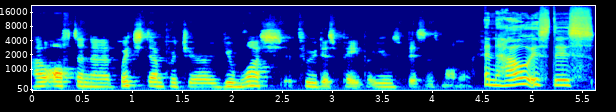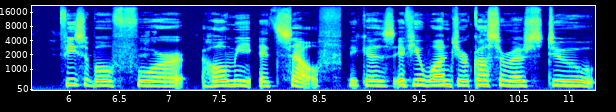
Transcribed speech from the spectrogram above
how often and at which temperature you wash through this pay per use business model. And how is this feasible for HOMIE itself because if you want your customers to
